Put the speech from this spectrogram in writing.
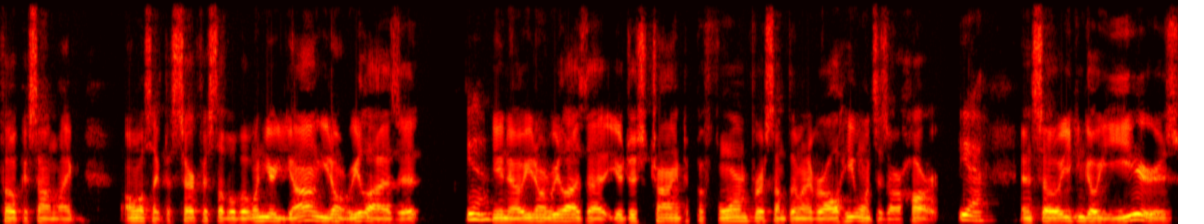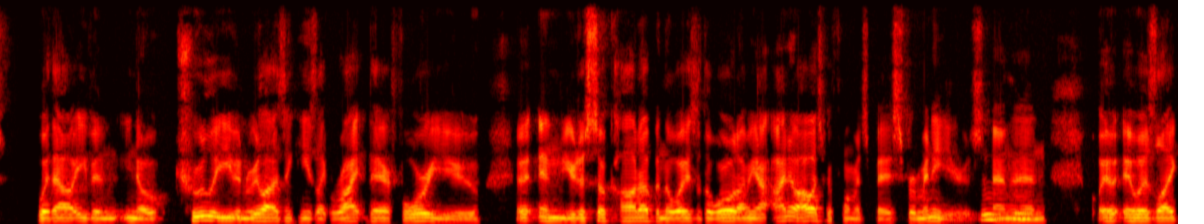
focused on like almost like the surface level. But when you're young, you don't realize it. yeah, You know, you don't realize that you're just trying to perform for something whenever all he wants is our heart. yeah, And so you can go years without even, you know, truly even realizing he's like right there for you. And you're just so caught up in the ways of the world. I mean, I, I know I was performance based for many years. And Mhm. then it, it was like,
